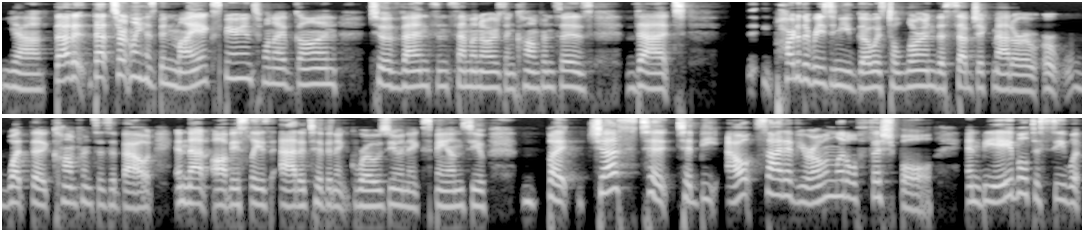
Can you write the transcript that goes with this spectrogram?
Yeah, that that certainly has been my experience when I've gone to events and seminars and conferences that part of the reason you go is to learn the subject matter or, or, what the conference is about. And that obviously is additive and it grows you and expands you. But just to to be outside of your own little fishbowl and be able to see what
